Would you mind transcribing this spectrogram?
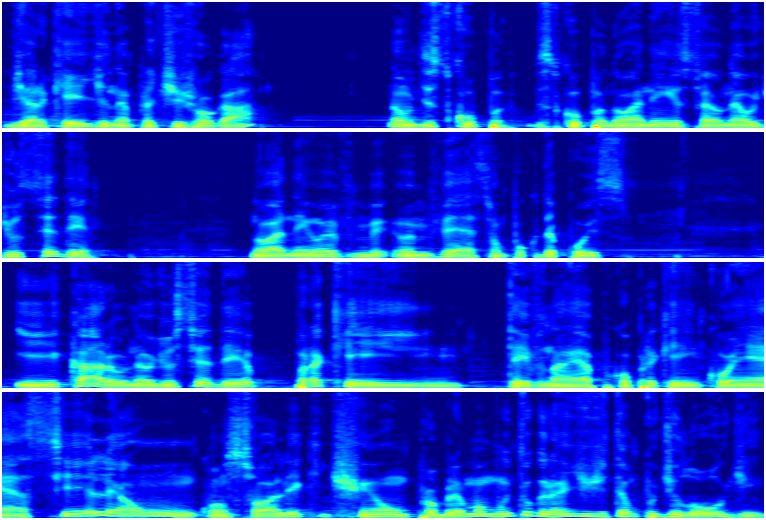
de arcade, né? Pra te jogar. Não, desculpa, desculpa, não é nem isso, é o Neo Geo CD. Não é nem o MVS, é um pouco depois. E, cara, o Neo Geo CD, pra quem teve na época ou pra quem conhece, ele é um console que tinha um problema muito grande de tempo de loading.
